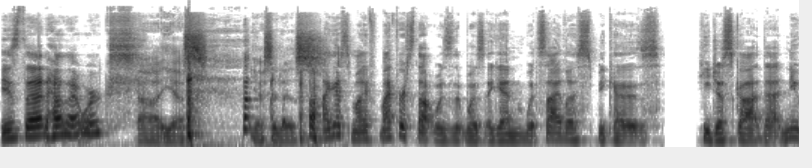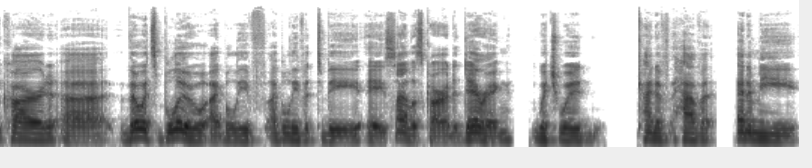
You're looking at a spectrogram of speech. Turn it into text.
is that how that works? uh, yes, yes, it is. I guess my my first thought was was again with Silas because he just got that new card. Uh, though it's blue, I believe I believe it to be a Silas card, a daring, which would kind of have an enemy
